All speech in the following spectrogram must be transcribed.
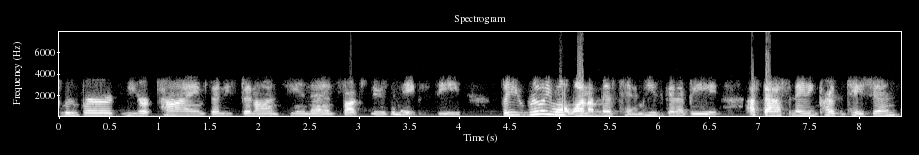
Bloomberg, New York Times, and he's been on CNN, Fox News, and ABC. So you really won't want to miss him. He's going to be a fascinating presentation.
